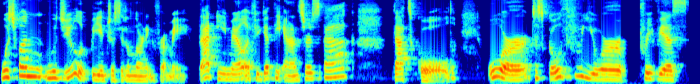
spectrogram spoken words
Which one would you be interested in learning from me? That email if you get the answers back that's gold. Or just go through your previous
